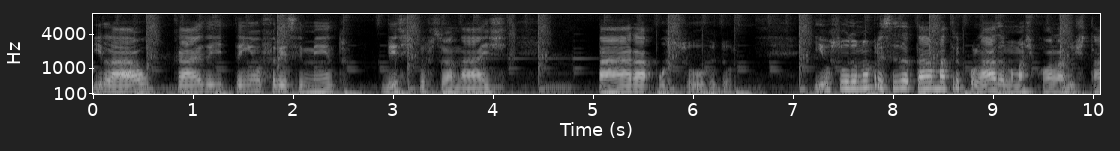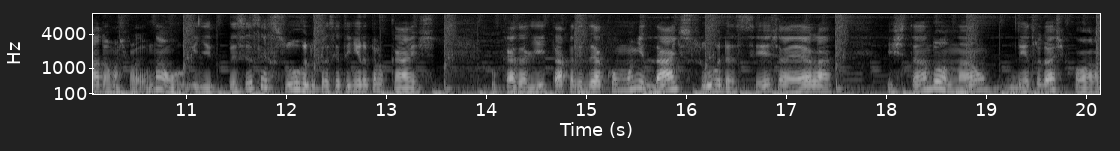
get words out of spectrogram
E lá o CAIS ele tem oferecimento desses profissionais para o surdo. E o surdo não precisa estar matriculado numa escola do Estado ou uma escola. Não, ele precisa ser surdo para ser atendido pelo CAIS. O CAIS ali está para atender a comunidade surda, seja ela estando ou não dentro da escola.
